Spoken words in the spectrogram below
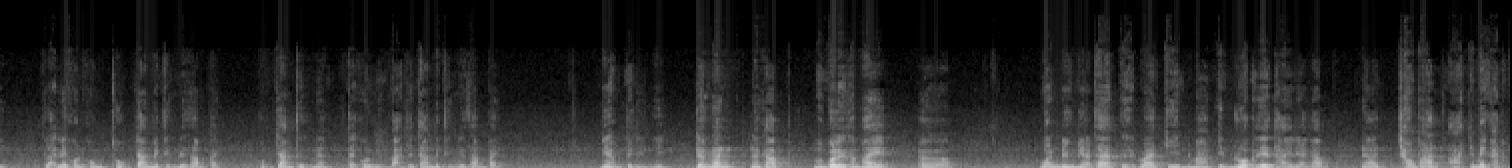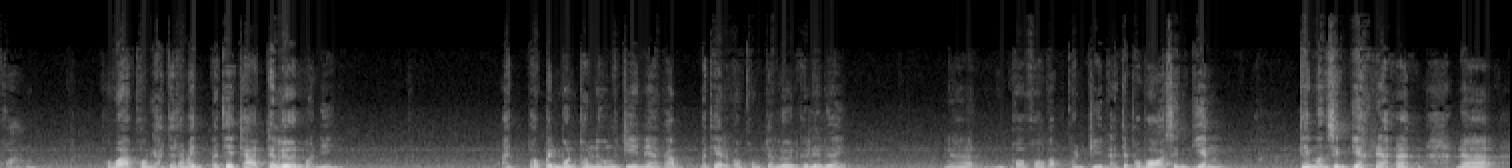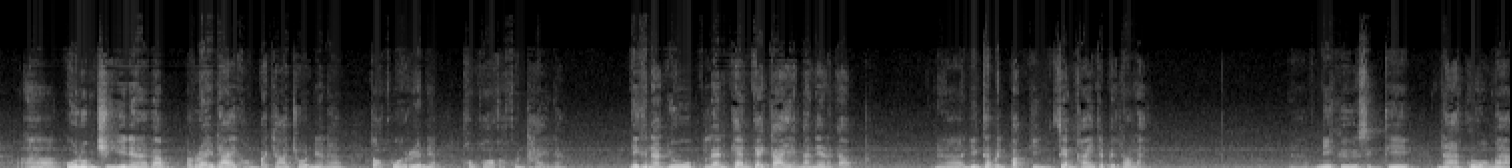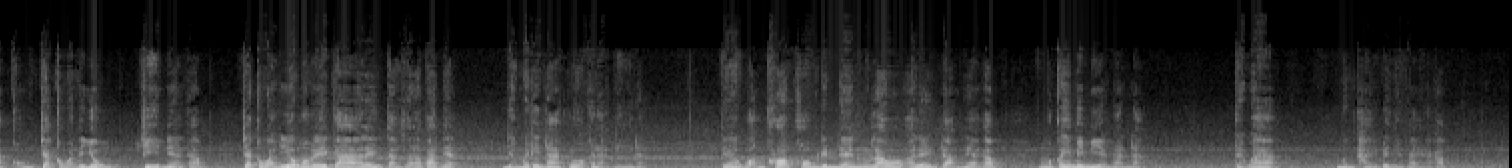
หลายหลายคนคงถูกจ้างไปถึงด้วยซ้ำไป ผมจ้างถึงนะแต่คนอื่นอาจจะจ้างไปถึงด้วยซ้ำไป เนี่ยมันเป็นอย่างนี้ ดังนั้นนะครับมันก็เลยทำให้วันหนึ่งเนี่ยถ้าเกิดว่าจีนมากินรวบประเทศไทยเนี่ยครับ นะชาวบ้านอาจจะไม่ขัดขวาง เพราะว่าคงอยากจะทำให้ประเทศชาติเจริญกว่านี้พอเป็นมณฑลหนึ่งของจีนเนี่ยครับประเทศก็คงเจริญขึ้นเรื่อยๆนะพอๆกับคนจีน อาจจะพอๆกับซินเกียงที่เมืองซินเกียงเนี่ยนะอูรุมฉีเนี่ยนะครับรายได้ของประชาชนเนี่ยนะต่อครัวเรือนเนี่ยพอๆกับคนไทยนะนี่ขนาดอยู่แลนแค้นไกลๆอย่างนั้นเนี่ยนะครับนะยิ่งถ้าเป็นปักกิ่งเซี่ยงไฮ้จะเป็นเท่าไหร่ นะครับนี่คือสิ่งที่น่ากลัวมากของจักรวรรดินิยมจีนเนี่ยครับจักรวรรดินิยมอเมริกาอะไรต่างๆสารพัดเนี่ยยังไม่ได้น่ากลัวขนาดนี้นะจะหวังครอบครองดินแดนของเราอะไรต่างๆเนี่ยครับมันก็ยังไม่มีอย่างนั้นนะแต่ว่าเมืองไทยเป็นยังไงนะครับ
